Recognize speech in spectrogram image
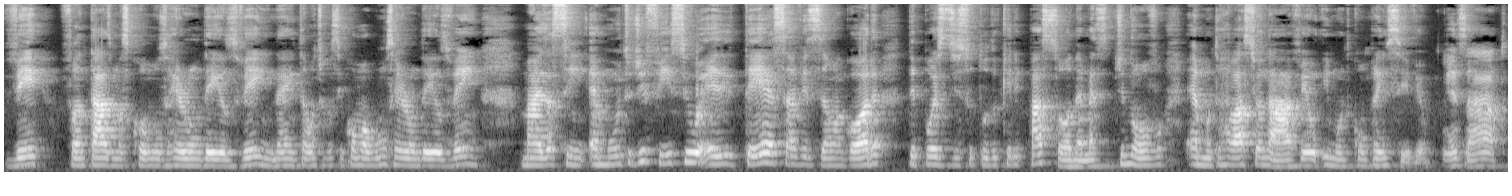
ver fantasmas como os Herondales veem, né? Então, tipo assim, como alguns Herondales veem. Mas, assim, é muito difícil ele ter essa visão agora, depois disso tudo que ele passou, né? Mas, de novo, é muito relacionável e muito compreensível. Exato.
